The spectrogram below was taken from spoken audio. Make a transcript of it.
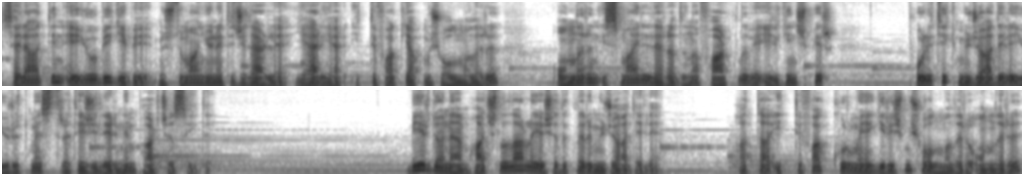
Selahaddin Eyyubi gibi Müslüman yöneticilerle yer yer ittifak yapmış olmaları onların İsmaililer adına farklı ve ilginç bir politik mücadele yürütme stratejilerinin parçasıydı. Bir dönem Haçlılarla yaşadıkları mücadele, hatta ittifak kurmaya girişmiş olmaları onları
